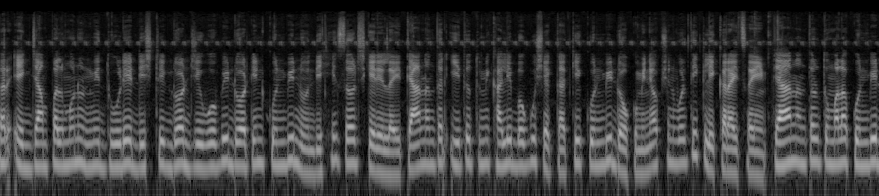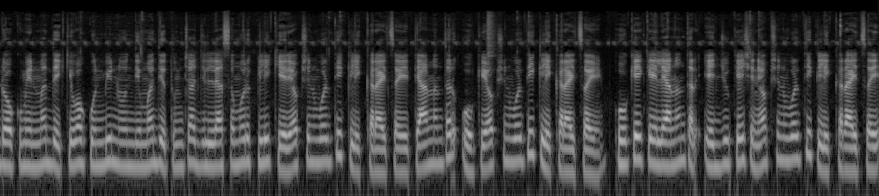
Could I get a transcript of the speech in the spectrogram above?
तर एक्झाम्पल म्हणून म्हणून मी Dhule district dot G O V dot in Kunbi नोंदी हे सर्च केलेलं आहे. त्यानंतर इथं तुम्ही खाली बघू शकतात की कुणबी डॉक्युमेंट या ऑप्शनवरती क्लिक करायचं आहे त्यानंतर तुम्हाला कुणबी डॉक्युमेंटमध्ये किंवा कुणबी नोंदीमध्ये तुमच्या जिल्ह्यासमोर क्लिक केअर या ऑप्शनवरती क्लिक करायचं आहे त्यानंतर ओके ऑप्शनवरती क्लिक करायचं आहे ओके केल्यानंतर एज्युकेशन या ऑप्शनवरती क्लिक करायचं आहे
